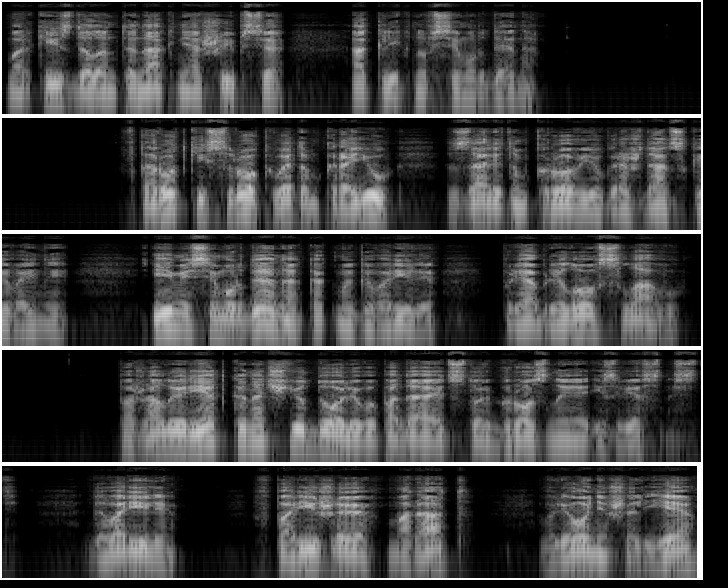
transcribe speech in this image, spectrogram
Маркиз де Лантенак не ошибся, окликнув Симурдена. В короткий срок в этом краю, залитом кровью гражданской войны, имя Симурдена, как мы говорили, приобрело славу. Пожалуй, редко на чью долю выпадает столь грозная известность. Говорили, в Париже Марат, в Леоне Шалье,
